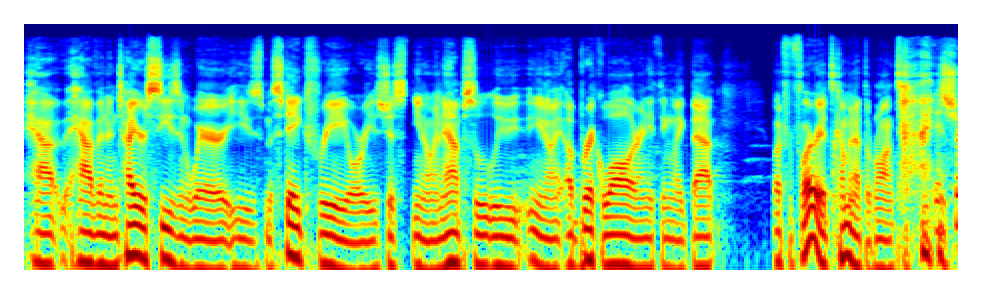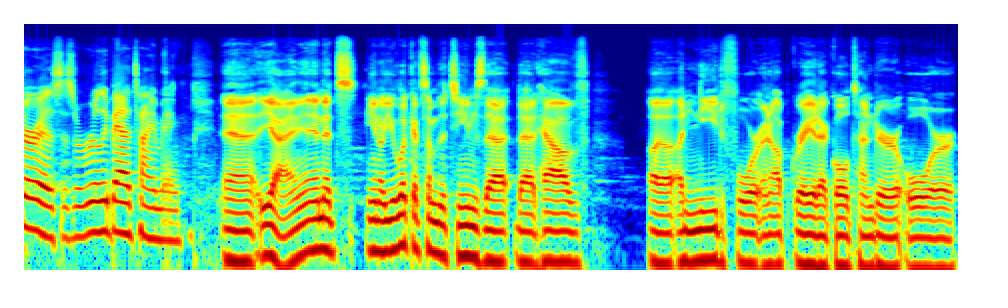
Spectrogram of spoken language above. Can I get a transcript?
have have an entire season where he's mistake free or he's just you know an absolutely you know a brick wall or anything like that. But for Fleury, it's coming at the wrong time. It sure is. It's a really bad timing. Uh, yeah, and, and it's you know you look at some of the teams that that have a, a need for an upgrade at goaltender or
